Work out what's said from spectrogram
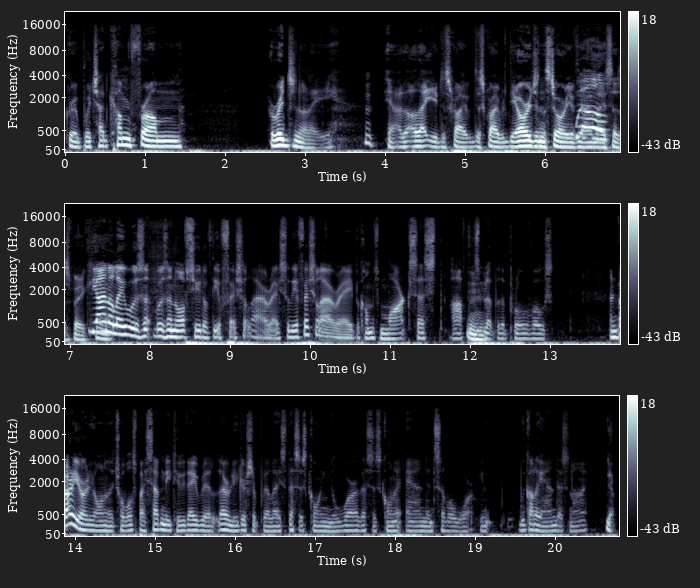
group which had come from originally. Hmm. Yeah, I'll, I'll let you describe describe the origin story of the Well, INLA, so to speak. The yeah. INLA was was an offshoot of the official IRA. So the official IRA becomes Marxist after the split with the Provos. And very early on in the Troubles, by 72, they real their leadership realised this is going nowhere, this is going to end in civil war. We, we got to end this now. Yep.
